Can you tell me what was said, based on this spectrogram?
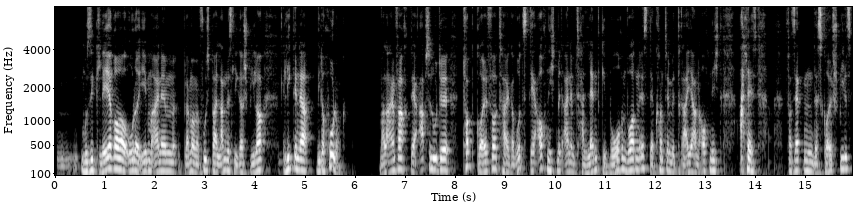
mm, Musiklehrer oder eben einem, bleiben wir beim Fußball, Landesligaspieler, liegt in der Wiederholung. Weil einfach der absolute Top-Golfer Tiger Woods, der auch nicht mit einem Talent geboren worden ist, der konnte mit drei Jahren auch nicht alles Facetten des Golfspiels,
